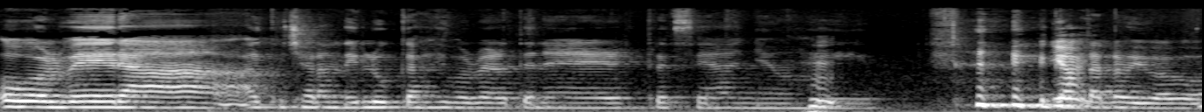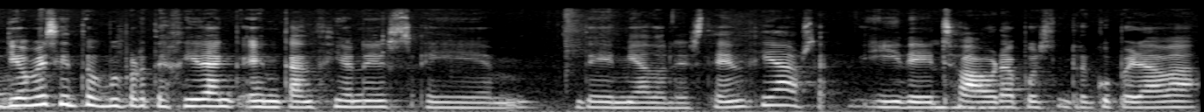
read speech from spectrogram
o volver a, a escuchar a Andy Lucas y volver a tener 13 años y yo, viva voz. yo me siento muy protegida en, en canciones eh, de mi adolescencia o sea, y de hecho ahora pues recuperaba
